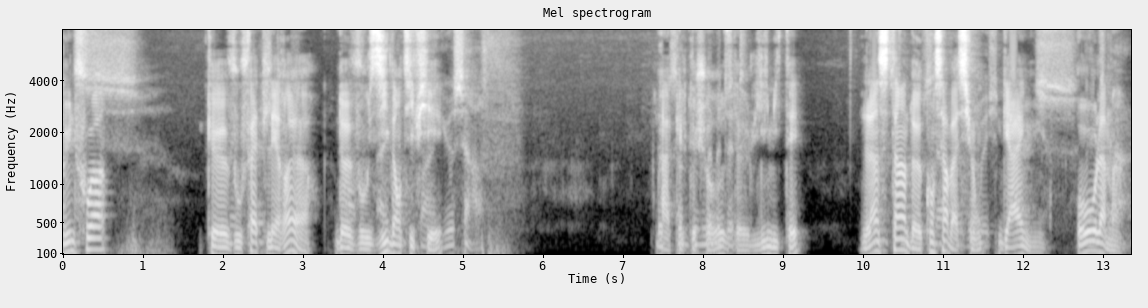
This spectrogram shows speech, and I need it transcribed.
Une fois que vous faites l'erreur de vous identifier à quelque chose de limité, l'instinct de conservation gagne haut la main,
